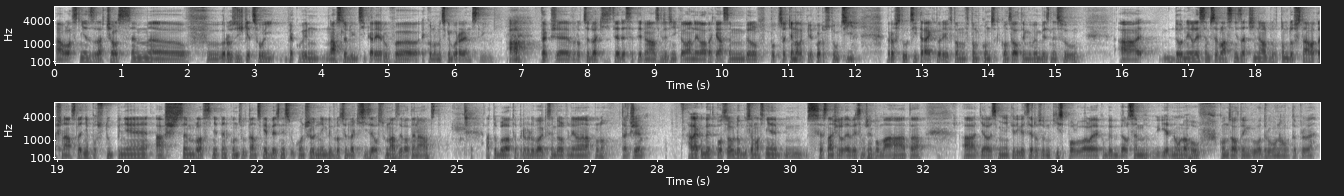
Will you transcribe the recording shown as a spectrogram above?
a vlastně začal jsem eh, rozjíždět svoji jakoby následující kariéru v ekonomickém poradenství. Aha. Takže v roce 2010-2011, kdy vznikala Nila, tak já jsem byl v podstatě na takový jako rostoucí, rostoucí trajektorii v tom, v tom konzultingovém biznesu. A do Nily jsem se vlastně začínal o tom dostávat až následně postupně, až jsem vlastně ten konzultantský biznis ukončil někdy v roce 2018-19. A to byla teprve doba, kdy jsem byl v Nile naplno. Takže, ale jakoby po celou dobu jsem vlastně mm, se snažil Evě samozřejmě pomáhat a, a dělali jsme některé věci rozhodnutí spolu, ale jakoby byl jsem jednou nohou v konzultingu a druhou nohou teprve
